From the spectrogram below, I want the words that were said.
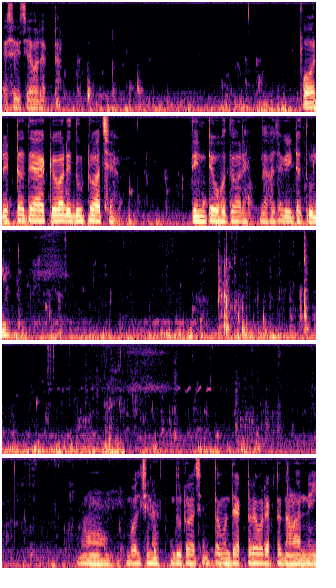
এসে গেছে আবার একটা। পরেরটাতে একেবারে দুটো আছে। তিনটেও হতে পারে। দেখা যাক, এইটা তুলি। বলছি না, দুটো আছে। তার মধ্যে একটার আবার একটা দাঁড়া নেই।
